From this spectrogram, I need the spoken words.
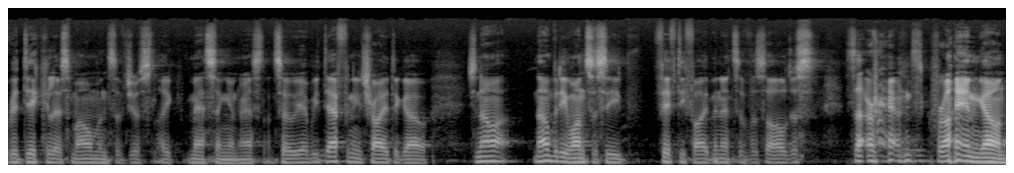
ridiculous moments of just like messing and wrestling. So yeah, we definitely tried to go. Do you know what? Nobody wants to see 55 minutes of us all just sat around crying, going,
